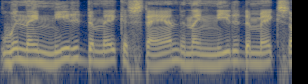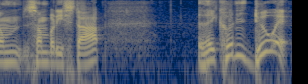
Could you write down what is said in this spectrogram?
When they needed to make a stand and they needed to make some somebody stop, they couldn't do it.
